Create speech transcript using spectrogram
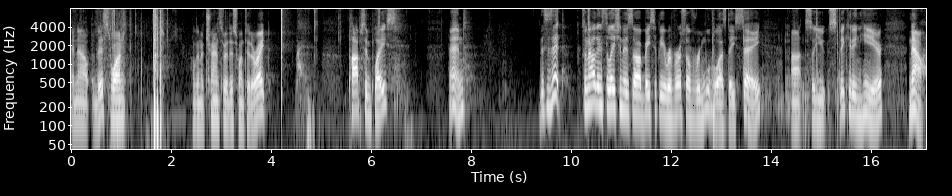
And now this one, we're gonna transfer this one to the right. Pops in place. And this is it. So now the installation is uh, basically a reverse of removal, as they say. Uh, so you stick it in here. Now,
